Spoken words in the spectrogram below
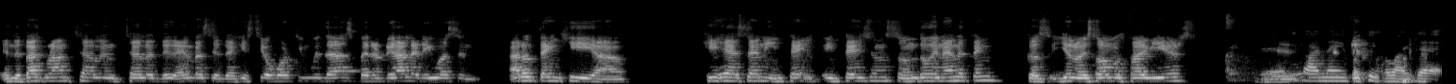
in the background telling telling the embassy that he's still working with us, but in reality, he wasn't. I don't think he uh, he has any int- intentions on doing anything because you know it's almost five years. Yeah, we got a name for people like that.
